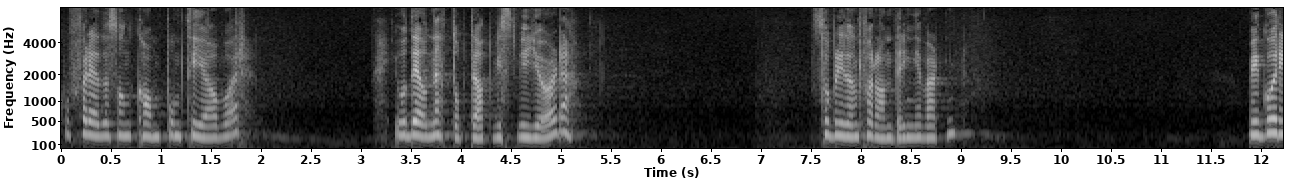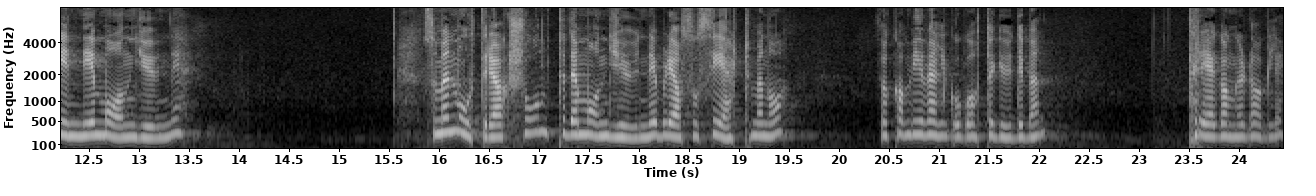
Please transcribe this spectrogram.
Hvorfor er det sånn kamp om tida vår? Jo, det er jo nettopp det at hvis vi gjør det, så blir det en forandring i verden. Vi går inn i måneden juni. Som en motreaksjon til det måneden juni blir assosiert med nå, så kan vi velge å gå til Gud i bønn. Tre ganger daglig.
